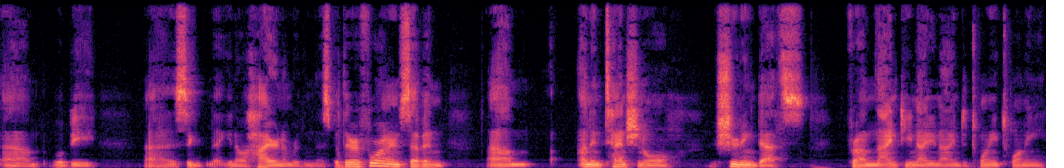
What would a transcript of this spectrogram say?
um, will be uh, you know a higher number than this. But there are 407 um, unintentional shooting deaths from 1999 to 2020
